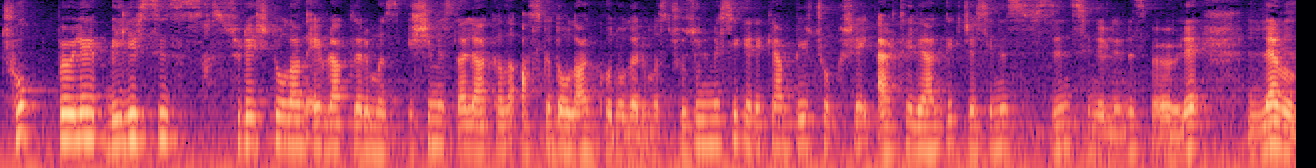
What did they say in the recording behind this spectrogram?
çok böyle belirsiz süreçte olan evraklarımız, işimizle alakalı askıda olan konularımız, çözülmesi gereken birçok şey ertelendikçe sizin, sizin sinirleriniz böyle level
